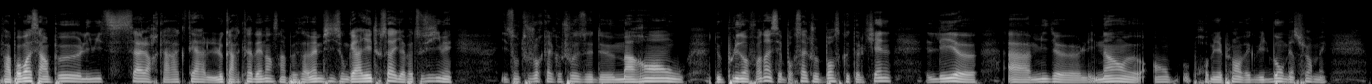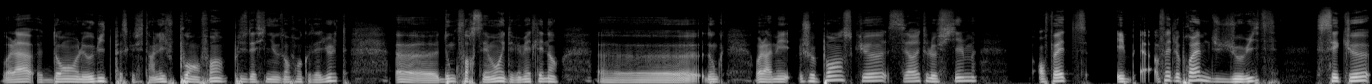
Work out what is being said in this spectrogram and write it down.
Enfin, pour moi, c'est un peu limite ça leur caractère. Le caractère des nains, c'est un peu ça. Même s'ils sont guerriers, tout ça, il y a pas de souci, mais ils ont toujours quelque chose de marrant ou de plus enfantin. Et c'est pour ça que je pense que Tolkien les, euh, a mis les nains au premier plan avec Bilbon, bien sûr, mais voilà, dans le Hobbit, parce que c'est un livre pour enfants, plus destiné aux enfants qu'aux adultes. Euh, donc forcément, il devait mettre les nains. Euh, donc voilà, mais je pense que c'est vrai que le film, en fait, et, en fait, le problème du Hobbit, c'est que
